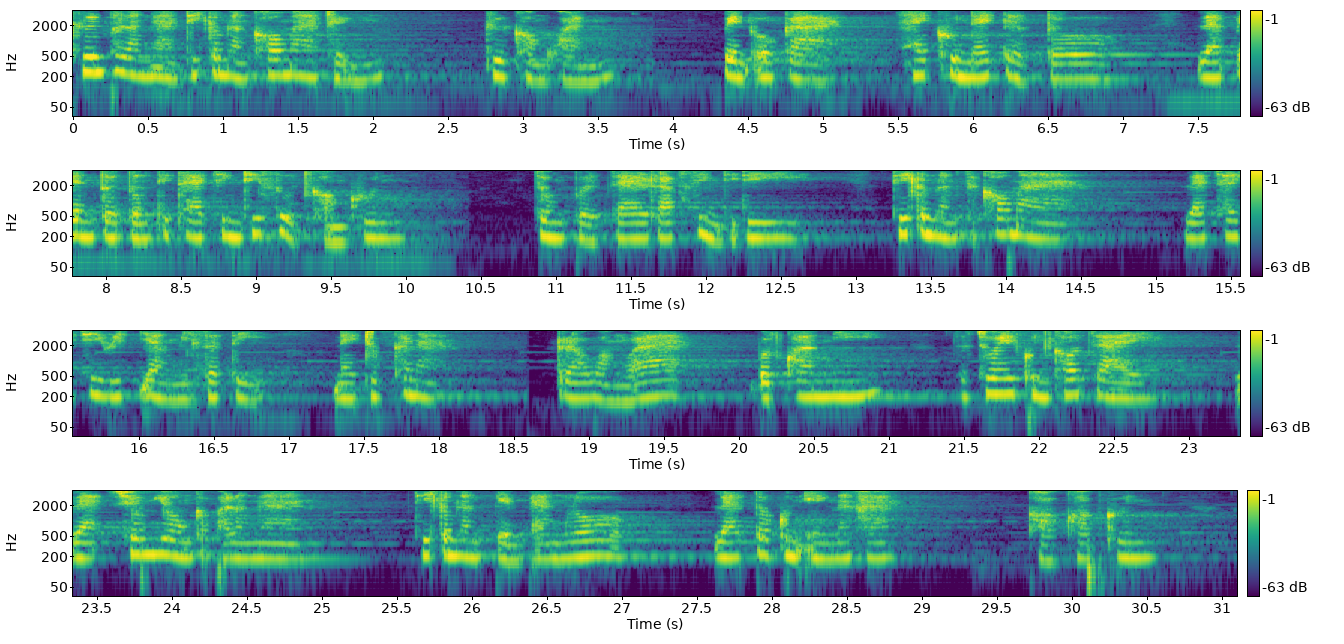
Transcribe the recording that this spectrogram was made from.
คลื่นพลังงานที่กำลังเข้ามาถึง คือของขวัญ เป็นโอกาสให้คุณได้เติบโต และเป็นตัวตนที่แท้จริงที่สุดของคุณ จงเปิดใจรับสิ่งดีๆ ที่กำลังจะเข้ามา และใช้ชีวิตอย่างมีสติในทุกขณะ เราหวังว่า บทความนี้จะช่วยให้คุณเข้าใจ และเชื่อมโยงกับพลังงาน ที่กำลังเปลี่ยนแปลงโลก และตัวคุณเองนะคะ ขอขอบคุณ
